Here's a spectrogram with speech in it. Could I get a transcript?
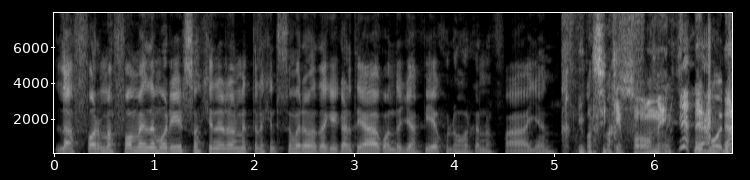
las formas fomes de morir son generalmente la gente se muere de un ataque cardíaco cuando ya es viejo, los órganos fallan. Sí, qué fome. De morir.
